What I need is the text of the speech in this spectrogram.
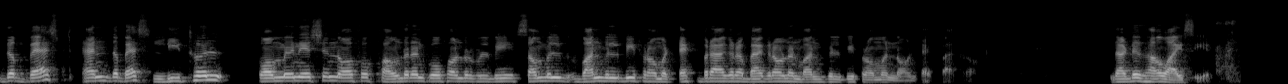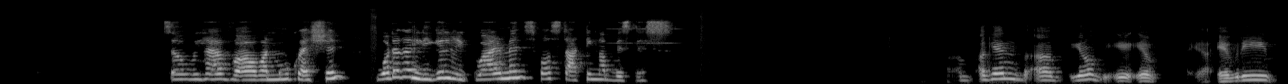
the best and the best lethal combination of a founder and co-founder will be some will one will be from a tech background and one will be from a non-tech background. That is how i see it. So we have uh, one more question. What are the legal requirements for starting a business? Um, again uh, you know every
